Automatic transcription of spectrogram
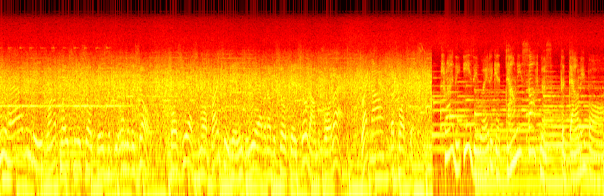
you have indeed won a place in the showcase at the end of the show. Of course, we have some more pricing games, and we have another showcase showdown before that. Right now, let's watch this. Try the easy way to get Downy softness, the Downy ball.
